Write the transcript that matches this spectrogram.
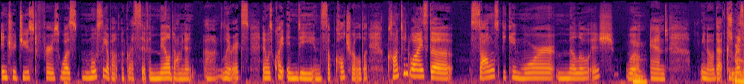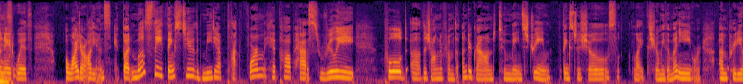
introduced first was mostly about aggressive and male dominant um, lyrics, and it was quite indie and subcultural. But content wise, the songs became more mellow-ish, well, and you know that could Smooth. resonate with a wider audience. But mostly thanks to the media platform, hip hop has really pulled uh, the genre from the underground to mainstream, thanks to shows like Show Me the Money or Unpretty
